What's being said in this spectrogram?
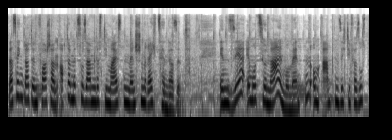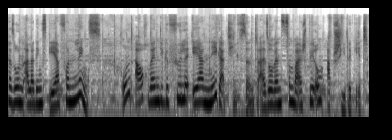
Das hängt laut den Forschern auch damit zusammen, dass die meisten Menschen Rechtshänder sind. In sehr emotionalen Momenten umarmten sich die Versuchspersonen allerdings eher von links und auch wenn die Gefühle eher negativ sind, also wenn es zum Beispiel um Abschiede geht.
